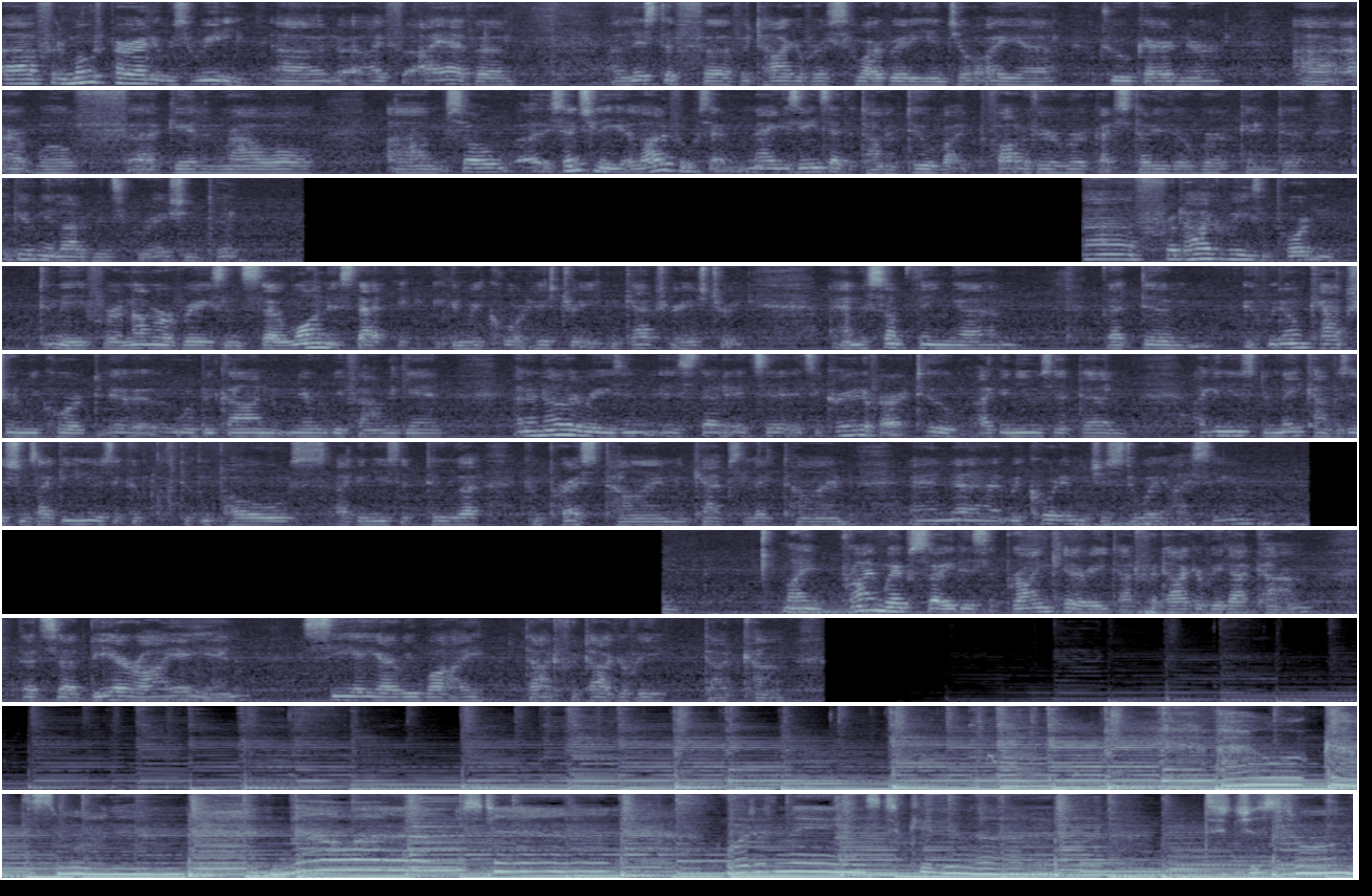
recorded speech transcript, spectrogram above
uh, for the most part, it was reading. Uh, I have a, a list of uh, photographers who I really enjoy: uh, Drew Gardner, Art Wolfe, Galen Rowell. Um, so uh, essentially, a lot of it was at magazines at the time too. I'd follow their work, I'd study their work, and uh, they gave me a lot of inspiration too. Uh, photography is important to me for a number of reasons. Uh, one is that it, it, can record history, it can capture history, and it's something um, that um, if we don't capture and record, uh, will be gone, never to be found again. And another reason is that it's a, it's a creative art too. I can use it. Um, I can use it to make compositions. I can use it to compose. I can use it to uh, compress time, encapsulate time, and uh, record images the way I see them. My prime website is briancarey.photography.com. That's uh, B-R-I-A-N-C-A-R-E-Y dot photography.com. I woke up this morning and now I understand what it means to give up to just one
